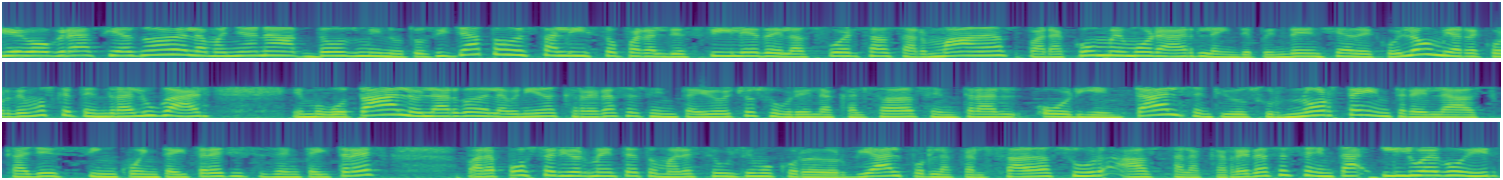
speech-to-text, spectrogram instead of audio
Diego, gracias. Nueve de la mañana, dos minutos. Y ya todo está listo para el desfile de las Fuerzas Armadas para conmemorar la independencia de Colombia. Recordemos que tendrá lugar en Bogotá, a lo largo de la avenida Carrera 68, sobre la calzada central oriental, sentido sur-norte, entre las calles 53 y 63, para posteriormente tomar este último corredor vial por la calzada sur hasta la Carrera 60 y luego ir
